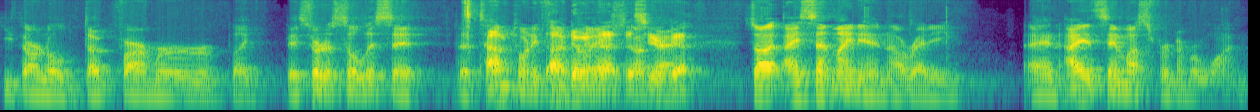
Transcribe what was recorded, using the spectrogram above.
Keith Arnold, Doug Farmer, like they sort of solicit the top I'm- 25 I'm doing players. that this year, yeah. So I, I sent mine in already, and I had Sam Mustipher number one.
